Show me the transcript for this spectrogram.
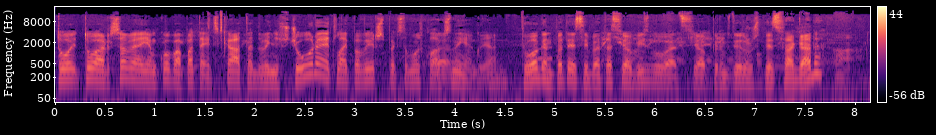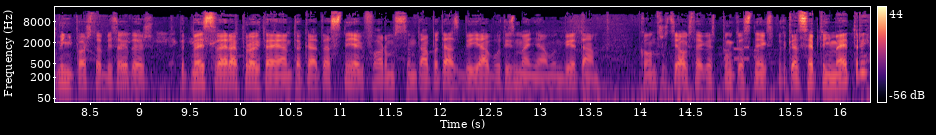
to, to ar saviem kopā pateicis, kā tad viņu šķūrēt, lai pa virsmu pēc tam uzklātu sniegu. Ja? To gan patiesībā tas jau bija izbūvēts jau pirms 2015. gada. Viņi paši to bija sagatavojuši. Bet mēs vairāk projektējām tā tās sniega formas, un tāpat tās bija jābūt izmaiņām un vietām. Konstrukcija augstākajos punktos sniegs pat kāds 7 metri,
